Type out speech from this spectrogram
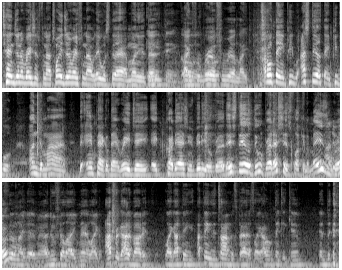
ten generations from now, twenty generations from now, they would still have money at that. Anything like goes, for bro. real, for real. Like I don't think people. I still think people undermine the impact of that Ray J and Kardashian video, bro. They still do, bro. That shit's fucking I amazing, do be bro. feeling like that, man. I do feel like, man, like I forgot about it. Like I think, I think the time has passed. Like I don't think it can. And th-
